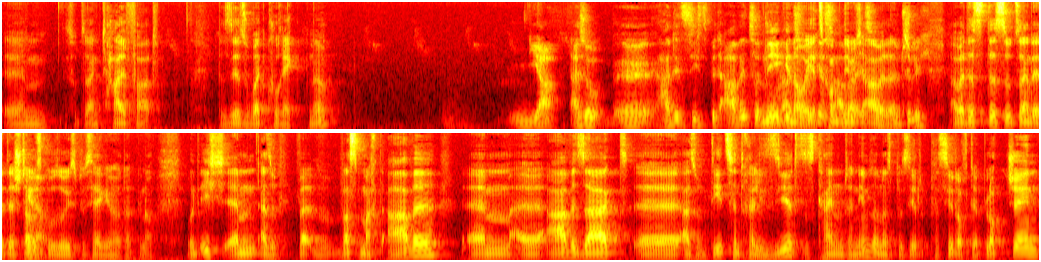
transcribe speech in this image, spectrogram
ähm, sozusagen Talfahrt. Das ist ja soweit korrekt, ne? Ja, also äh, hat jetzt nichts mit Arbeit zu tun. Nee, genau, solches, jetzt kommt nämlich Arbeit natürlich. Aber das, das ist sozusagen der, der Status quo, genau. so wie ich es bisher gehört habe, genau. Und ich, ähm, also was macht Aave? Ähm, äh, Aave sagt, äh, also dezentralisiert, das ist kein Unternehmen, sondern das passiert, passiert auf der Blockchain.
